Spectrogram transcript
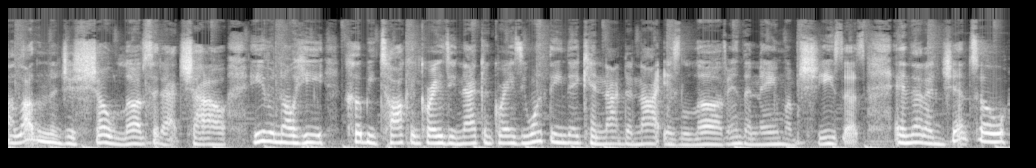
Allow them to just show love to that child. Even though he could be talking crazy, acting crazy, one thing they cannot deny is love in the name of Jesus. And that a gentle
